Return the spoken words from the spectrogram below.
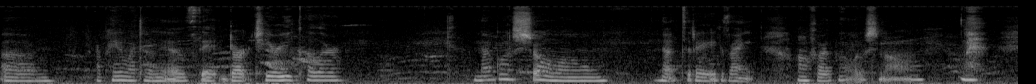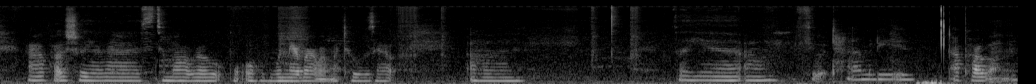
um, I painted my toenails that dark cherry color. I'm not gonna show them, not today, because I, I don't feel like putting lotion on. I'll probably guys tomorrow or whenever I wear my toes out. Um, so yeah, um, see what time it is. I probably gonna,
